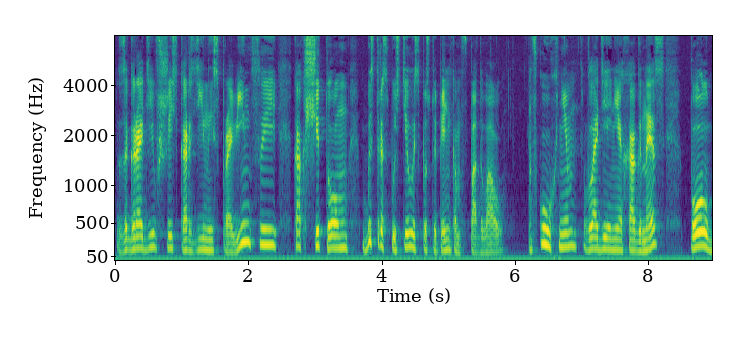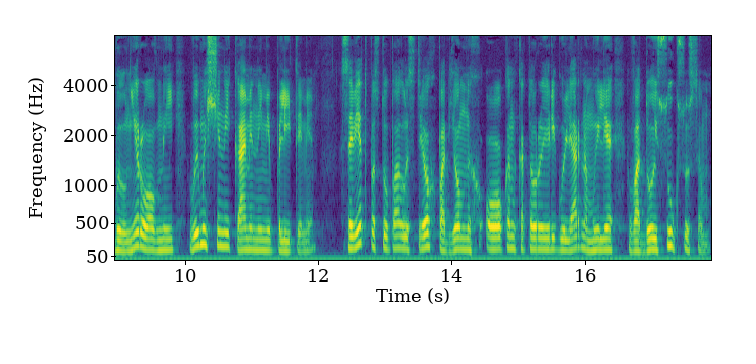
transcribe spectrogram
загородившись корзиной с провинцией, как щитом, быстро спустилась по ступенькам в подвал. В кухне, владениях Агнес, пол был неровный, вымощенный каменными плитами – Совет поступал из трех подъемных окон, которые регулярно мыли водой с уксусом.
